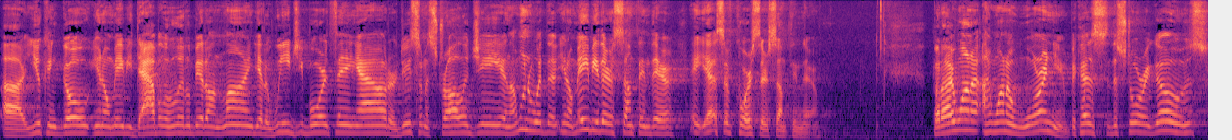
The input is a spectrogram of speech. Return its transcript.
uh, you can go, you know, maybe dabble a little bit online, get a Ouija board thing out, or do some astrology. And I wonder what the, you know, maybe there's something there. Hey, yes, of course there's something there. But I want to I wanna warn you because the story goes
